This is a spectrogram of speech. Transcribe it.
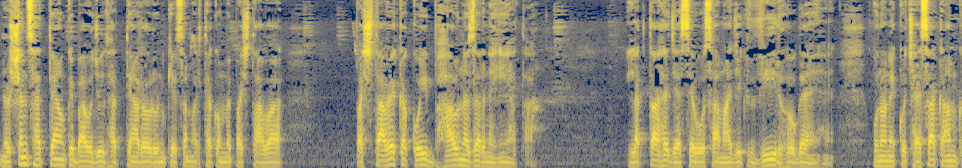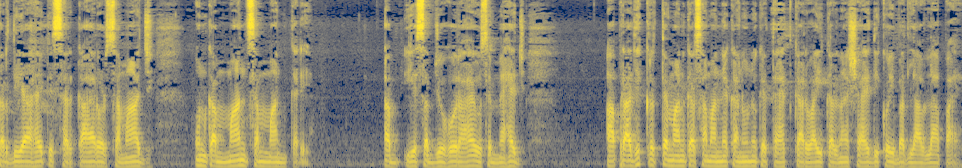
नृशंस हत्याओं के बावजूद हत्यारों और उनके समर्थकों में पछतावा, पछतावे का कोई भाव नज़र नहीं आता। लगता है जैसे वो सामाजिक वीर हो गए हैं। उन्होंने कुछ ऐसा काम कर दिया है कि सरकार और समाज उनका मान सम्मान करे। अब ये सब जो हो रहा है, उसे महज आपराधिक कृत्य मानकर सामान्य कानूनों के तहत कार्रवाई करना शायद ही कोई बदलाव ला पाए।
